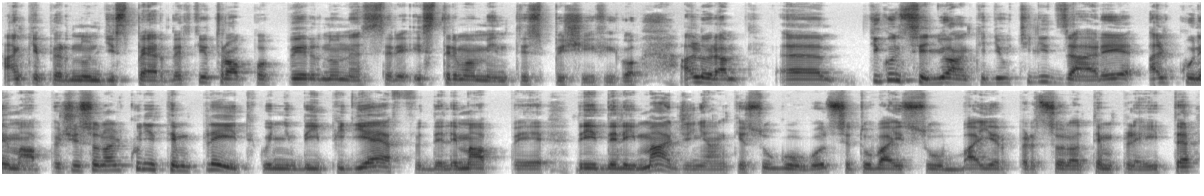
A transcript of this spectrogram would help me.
anche per non disperderti troppo, per non essere estremamente specifico. Allora, eh, ti consiglio anche di utilizzare alcune mappe, ci sono alcuni tempi template, quindi dei PDF, delle mappe, dei, delle immagini anche su Google, se tu vai su Buyer Persona Template,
